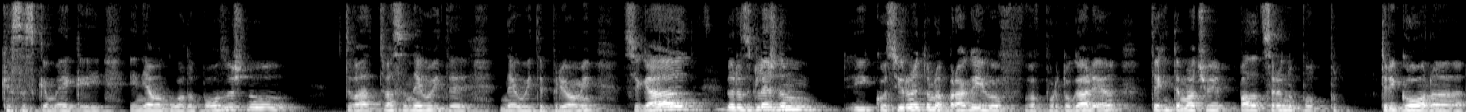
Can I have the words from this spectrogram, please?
къса скамейка и, и няма кого да ползваш, но това, това са неговите, неговите приеми. Сега разглеждам и класирането на Брага и в, в Португалия. Техните матчове падат средно по, по 3 гола на,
